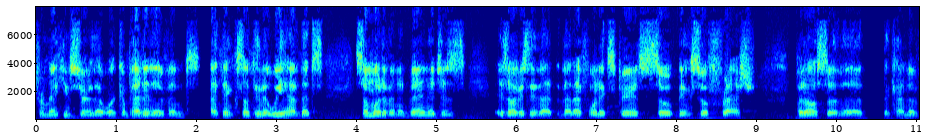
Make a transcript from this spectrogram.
for making sure that we're competitive. And I think something that we have that's somewhat of an advantage is, is obviously that, that F1 experience so being so fresh, but also the, the kind of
